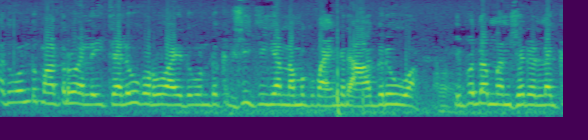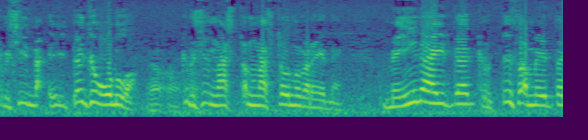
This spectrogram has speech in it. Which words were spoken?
അതുകൊണ്ട് മാത്രമല്ല ഈ ചെലവ് കുറവായതുകൊണ്ട് കൃഷി ചെയ്യാൻ നമുക്ക് ഭയങ്കര ആഗ്രഹമാണ് ഇപ്പോഴത്തെ മനുഷ്യരെല്ലാം കൃഷി ഇട്ടേച്ച് ഓടുക. കൃഷി നഷ്ടം നഷ്ടം എന്ന് പറയുന്നത് മെയിനായിട്ട് കൃത്യസമയത്ത്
